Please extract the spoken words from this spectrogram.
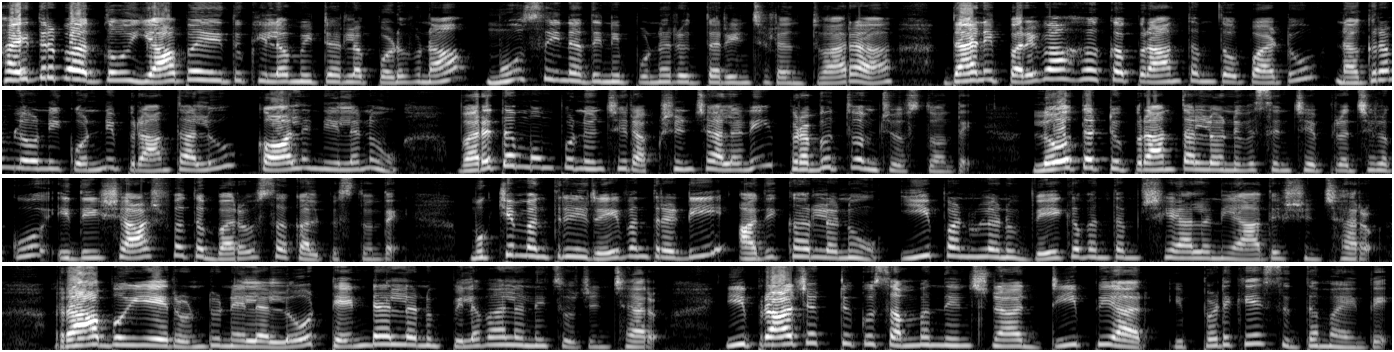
హైదరాబాద్లో యాభై ఐదు కిలోమీటర్ల పొడవున మూసీ నదిని పునరుద్ధరించడం ద్వారా దాని పరివాహక ప్రాంతంతో పాటు నగరంలోని కొన్ని ప్రాంతాలు కాలనీలను వరద ముంపు నుంచి రక్షించాలని ప్రభుత్వం చూస్తోంది. లోతట్టు ప్రాంతాల్లో నివసించే ప్రజలకు ఇది శాశ్వత భరోసా కల్పిస్తుంది. ముఖ్యమంత్రి రేవంత్ రెడ్డి అధికారులను ఈ పనులను వేగవంతం చేయాలని ఆదేశించారు. రాబోయే రెండు నెలల్లో టెండర్లను పిలవాలని సూచించారు. ఈ ప్రాజెక్టుకు సంబంధించిన డిపిఆర్ ఇప్పటికే సిద్ధమైంది.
